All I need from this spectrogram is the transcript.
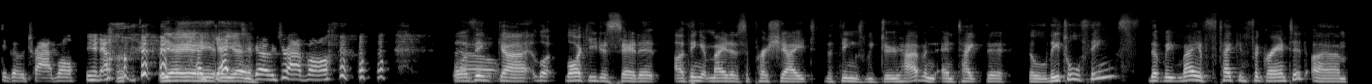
to go travel, you know. Yeah, yeah, I yeah, get yeah. to go travel. Well, I think, uh, look, like you just said it, I think it made us appreciate the things we do have and, and take the the little things that we may have taken for granted. Um,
